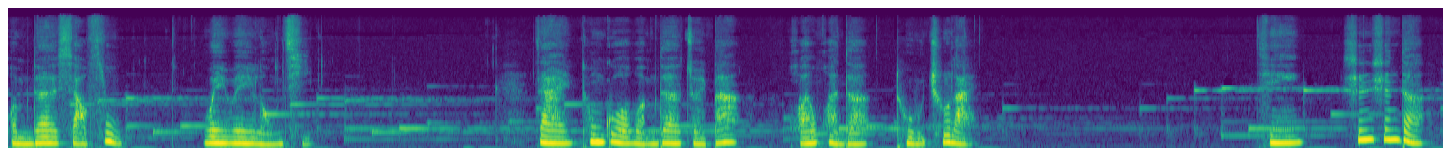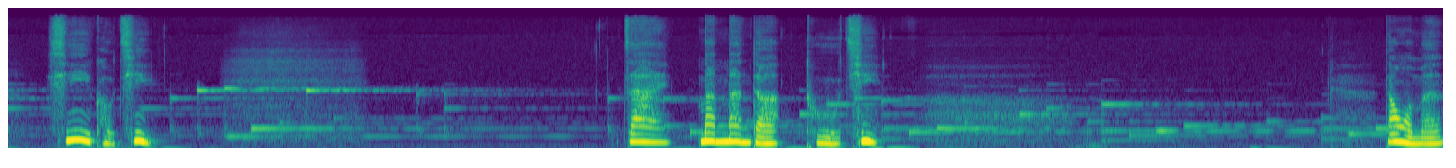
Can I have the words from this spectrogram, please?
我们的小腹微微隆起。再通过我们的嘴巴缓缓的吐出来，请深深的吸一口气，再慢慢的。吐气。当我们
